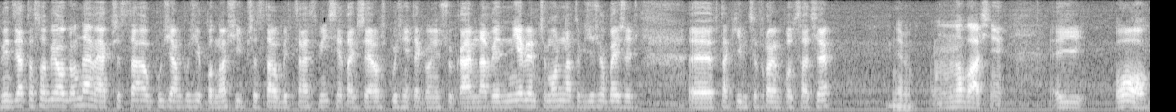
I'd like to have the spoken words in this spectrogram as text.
więc ja to sobie oglądałem, jak przestał Pudzian później podnosić, przestało być transmisja, także ja już później tego nie szukałem, nawet nie wiem, czy można to gdzieś obejrzeć yy, w takim cyfrowym Polsacie. Nie wiem. No właśnie. I... O!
